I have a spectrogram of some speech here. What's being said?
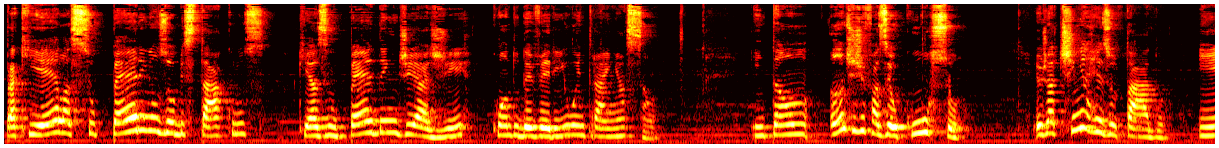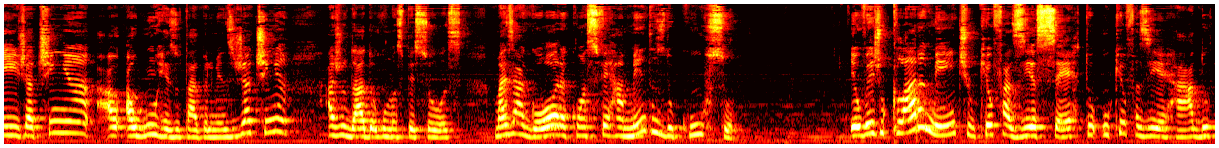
para que elas superem os obstáculos que as impedem de agir quando deveriam entrar em ação. Então, antes de fazer o curso, eu já tinha resultado e já tinha algum resultado, pelo menos, já tinha ajudado algumas pessoas. Mas agora, com as ferramentas do curso, eu vejo claramente o que eu fazia certo, o que eu fazia errado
